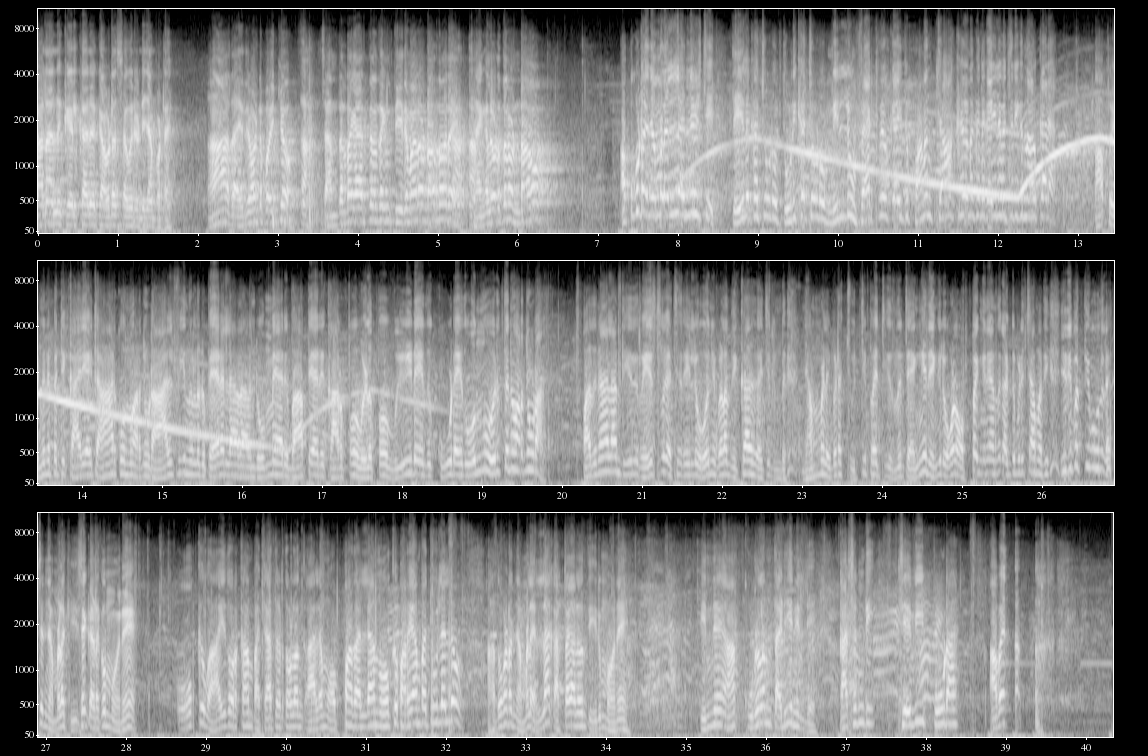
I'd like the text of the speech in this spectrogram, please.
കാണാനും കേൾക്കാനും ഒക്കെ അവിടെ സൗകര്യമുണ്ട്. ഞാൻ പോട്ടെ. ആ ധൈര്യമായിട്ട് പോയിക്കോ. ചന്ദ്രന്റെ കാര്യത്തിൽ എന്തെങ്കിലും തീരുമാനം ഉണ്ടാകുന്നവരെ ഞങ്ങളുടെ. തന്നെ ഉണ്ടാവും. അപ്പൊ കൂടെ നമ്മളെല്ലാം അന്വേഷിച്ച് തേയില കച്ചവടവും തുണി കച്ചവടവും മില്ലും ഫാക്ടറിയും ഒക്കെ ആയിട്ട് പണം ചാക്ക് കണക്കിന് കയ്യിൽ വെച്ചിരിക്കുന്ന ആൾക്കാരാ. ആ പെണ്ണിനെ പറ്റി കാര്യമായിട്ട് ആർക്കൊന്നും അറിഞ്ഞൂടാ. ആൽഫി എന്നുള്ളൊരു പേരല്ലാതെ അവന്റെ ഉമ്മയാര് ബാപ്പയാര് കറുപ്പോ വെളുപ്പോ വീടേത് കൂടേത് ഒന്നും ഒരുത്തനും അറിഞ്ഞൂടാ. പതിനാലാം തീയതി രജിസ്റ്റർ കച്ചേരിയിൽ ഓൻ ഇവിടെ നിൽക്കാതെ വെച്ചിട്ടുണ്ട് നമ്മൾ ഇവിടെ ചുറ്റിപ്പറ്റി നിന്നിട്ട് എങ്ങനെയെങ്കിലും ഓളെ ഒപ്പം എങ്ങനെയാന്ന് കണ്ടുപിടിച്ചാൽ മതി. ഇരുപത്തിമൂന്ന് ലക്ഷം നമ്മളെ കീശ കിടക്കും മോനെ. ഓക്ക് വായി തുറക്കാൻ പറ്റാത്തിടത്തോളം കാലം ഒപ്പം അതല്ല നോക്ക് പറയാൻ പറ്റൂലല്ലോ. അതോടെ നമ്മൾ എല്ലാ കഷ്ടകാലവും തീരും മോനെ. പിന്നെ ആ കുള്ളം തടിയനില്ലേ? കഷണ്ടി ചെവി പൂടാ. അവൻ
